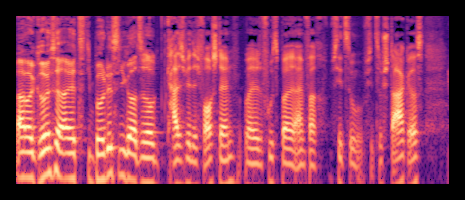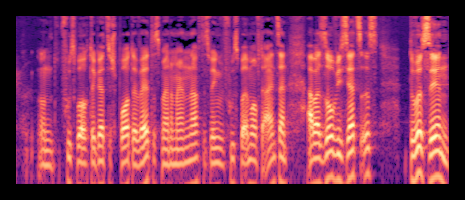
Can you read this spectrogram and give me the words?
Aber größer als die Bundesliga, also kann ich mir nicht vorstellen, weil Fußball einfach viel zu, viel zu stark ist. Und Fußball auch der geilste Sport der Welt ist, meiner Meinung nach. Deswegen wird Fußball immer auf der Eins sein. Aber so wie es jetzt ist, du wirst sehen,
